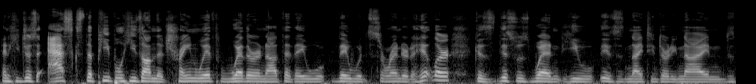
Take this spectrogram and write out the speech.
and he just asks the people he's on the train with whether or not that they w- they would surrender to hitler because this was when he this is 1939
